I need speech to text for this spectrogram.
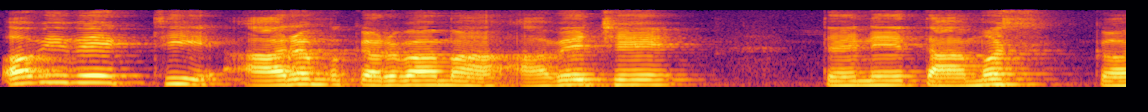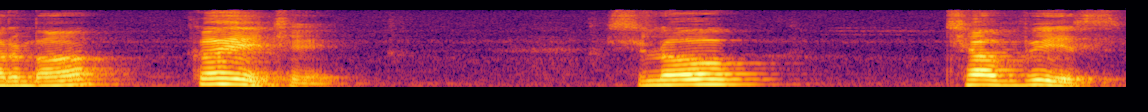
અવિવેકથી આરંભ કરવામાં આવે છે તેને તામસ કર્મ કહે છે. શ્લોક છવ્વીસ,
